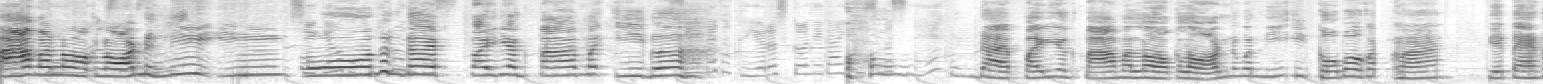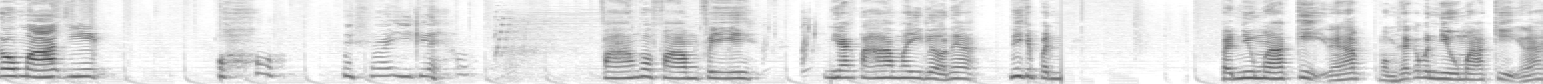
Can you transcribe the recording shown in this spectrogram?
ตามมาหลอกหลอนถึงนี่อีก โอ้เพิ่งได้ไปยังตามมาอีกเลย 末永くよろしくお願いいたしますね ได้ไปยังตามมาหลอกหลอนวันนี้อีกโกโบก็มาเจแปนก็มาอีก โอ้มาอีกแล้ว ฟ าร์มก็ฟาร์มฟรียังตามมาอีกเหรอเนี่ย นี่จะเป็น เป็นนิวมากินะครับ ผมใช้ก็เป็นนิวมากินะ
